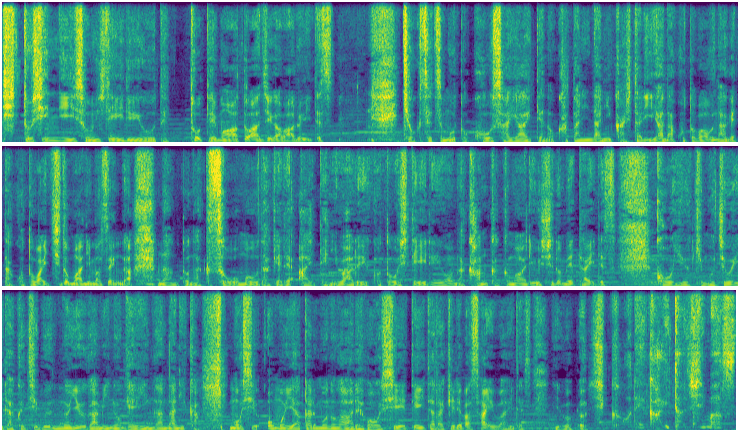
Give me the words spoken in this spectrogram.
嫉妬心に依存しているようでとても後味が悪いです。直接元交際相手の方に何かしたり嫌な言葉を投げたことは一度もありませんが、なんとなくそう思うだけで相手に悪いことをしているような感覚もあり後ろめたいです。こういう気持ちを抱く自分の歪みの原因が何か、もし思い当たるものがあれば教えていただければ幸いです。よろしくお願いいたします。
